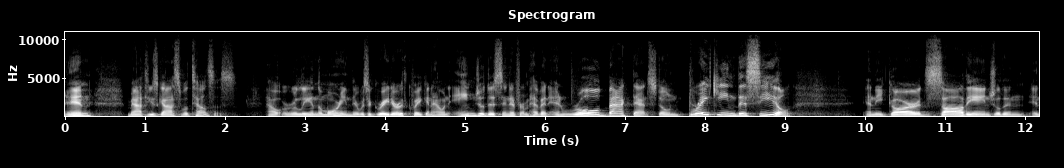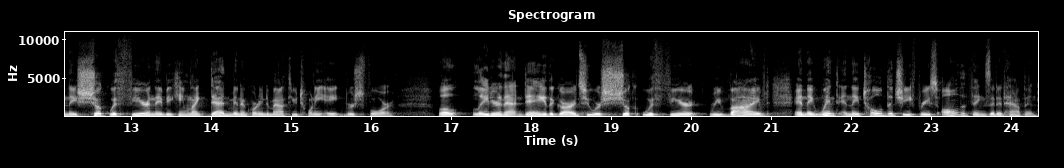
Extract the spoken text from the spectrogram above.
And Matthew's gospel tells us how early in the morning there was a great earthquake and how an angel descended from heaven and rolled back that stone, breaking the seal. And the guards saw the angel and, and they shook with fear and they became like dead men, according to Matthew 28, verse 4. Well, later that day, the guards who were shook with fear revived, and they went and they told the chief priests all the things that had happened.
